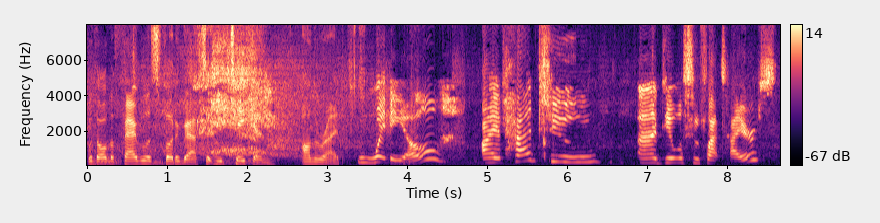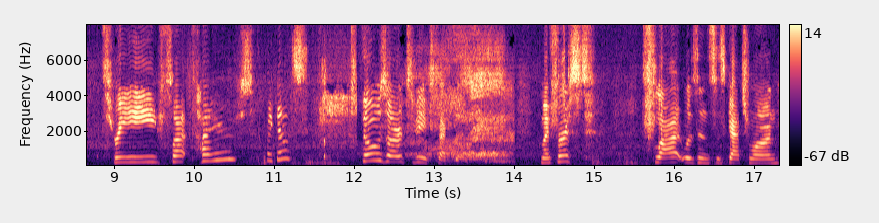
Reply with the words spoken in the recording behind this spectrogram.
with all the fabulous photographs that you've taken on the ride? Well, I've had to uh, deal with some flat tires. Three flat tires, I guess. Those are to be expected. My first flat was in Saskatchewan.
